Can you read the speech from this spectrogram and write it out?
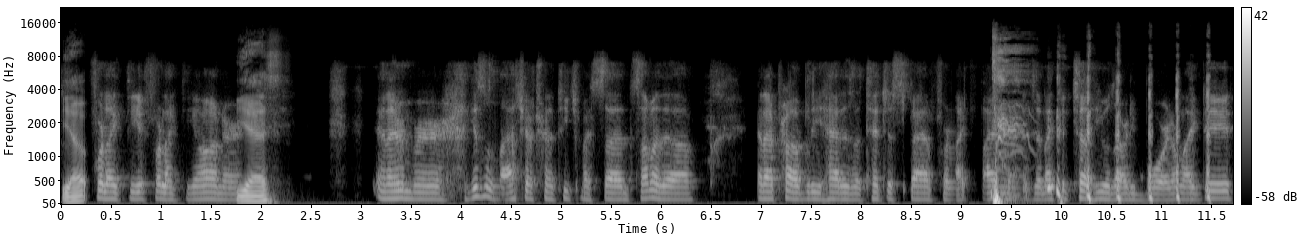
Yep. For like the for like the honor. Yes. And I remember, I guess it was last year. I was trying to teach my son some of the, and I probably had his attention span for like five minutes, and I could tell he was already bored. I'm like, dude,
